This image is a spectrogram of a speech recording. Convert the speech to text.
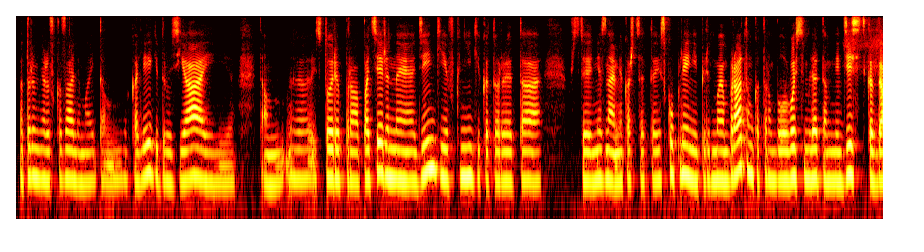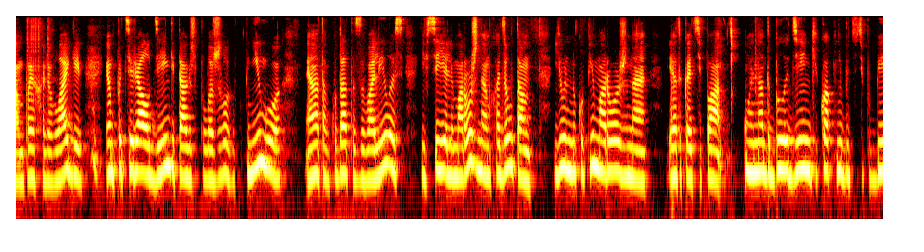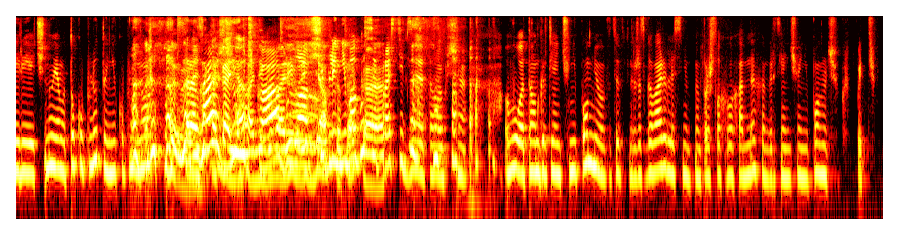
которые мне рассказали мои там коллеги, друзья, и там э, история про потерянные деньги в книге, которая это Просто, не знаю, мне кажется, это искупление перед моим братом, которому было 8 лет, а мне 10, когда мы поехали в лагерь. И он потерял деньги, также положил их в книгу, и она там куда-то завалилась, и все ели мороженое. Он ходил там, Юль, ну купи мороженое. Я такая, типа, ой, надо было деньги как-нибудь, типа, беречь. Ну, я ему то куплю, то не куплю. Ну, такая жучка была. Вообще, блин, не могу себе простить за это вообще. Вот, он говорит, я ничего не помню. Разговаривали с ним на прошлых выходных, он говорит, я ничего не помню, что,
